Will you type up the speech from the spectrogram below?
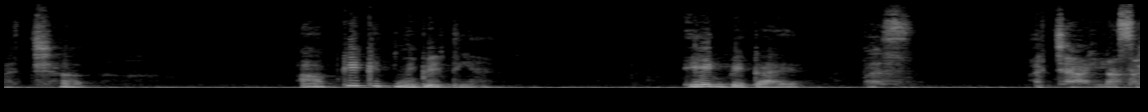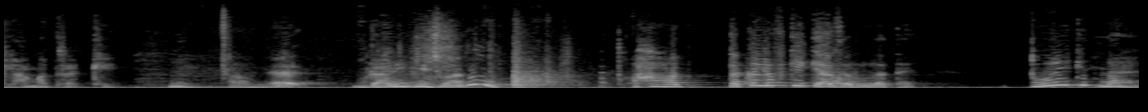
اچھا۔ آپ کی کتنی بیٹی ہیں؟ ایک بیٹا ہے، بس۔ اچھا اللہ سلامت رکھے۔ گاڑی بھیجوا دوں؟ ہاں تکلف کی کیا ضرورت ہے؟ دوری کتنا ہے؟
